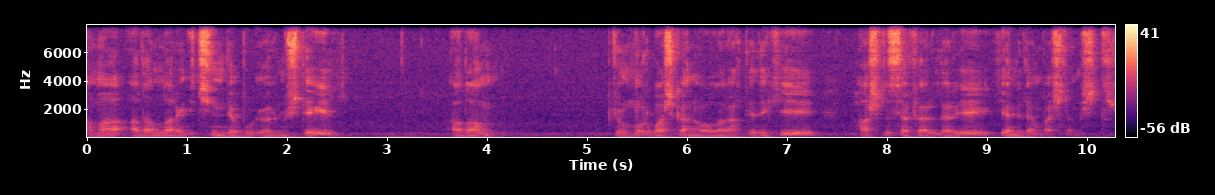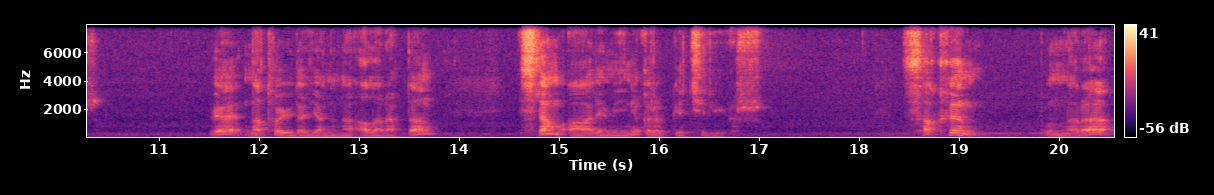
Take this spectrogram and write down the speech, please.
Ama adamların içinde bu ölmüş değil. Adam Cumhurbaşkanı olarak dedi ki Haçlı seferleri yeniden başlamıştır. Ve NATO'yu da yanına alaraktan İslam alemini kırıp geçiriyor. Sakın bunlara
